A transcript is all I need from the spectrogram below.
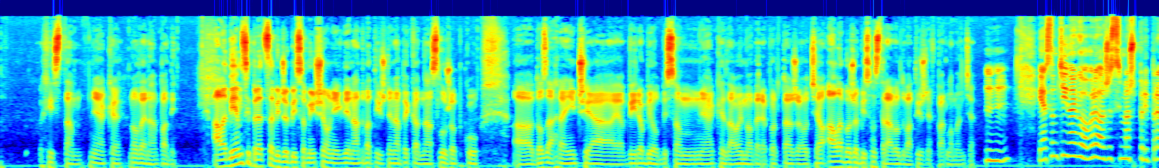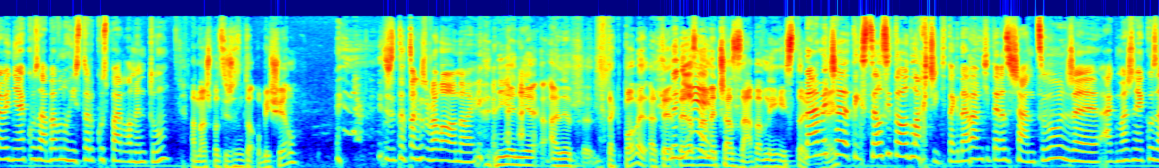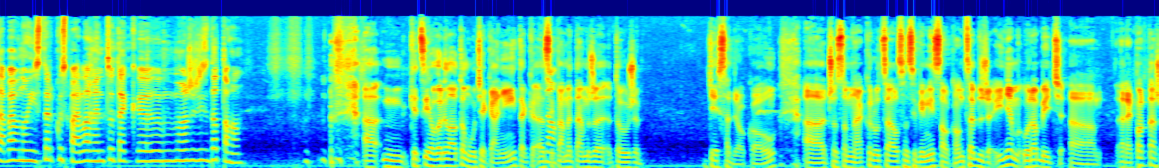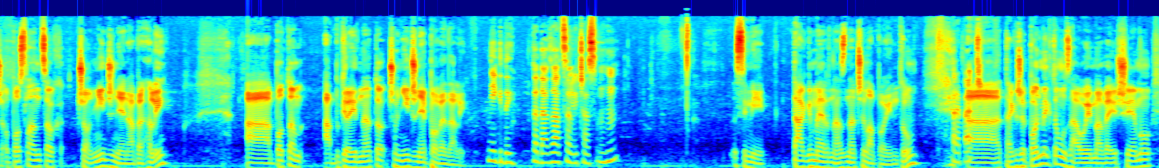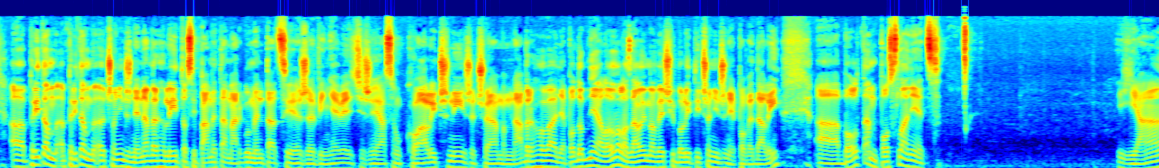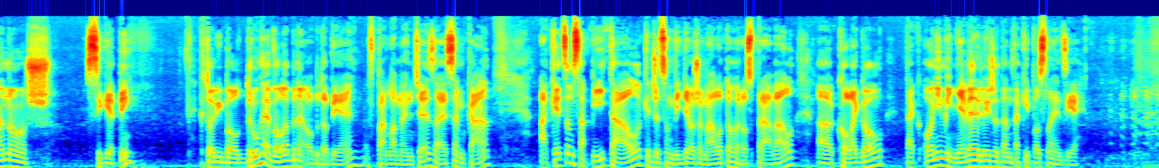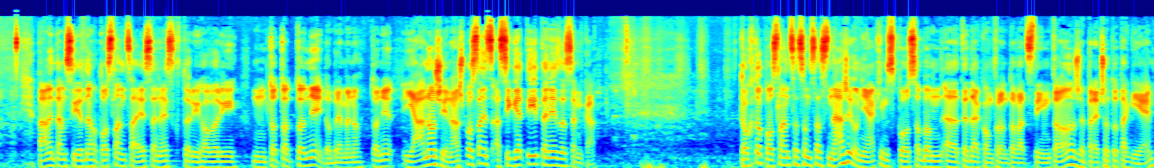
chystám nejaké nové nápady. Ale viem si predstaviť, že by som išiel niekde na dva týždne napríklad na služobku uh, do zahraničia a vyrobil by som nejaké zaujímavé reportáže odtiaľ, alebo že by som strávil dva týždne v parlamente. Mm-hmm. Ja som ti inak hovorila, že si máš pripraviť nejakú zábavnú historku z parlamentu. A máš pocit, že som to obišiel? že toto už bolo ono. Nie, nie, ale, tak poved, te, no teraz nie. máme čas zábavných histórií. Máme čas, ty chcel si to odľahčiť, tak dávam ti teraz šancu, že ak máš nejakú zábavnú historku z parlamentu, tak uh, môžeš ísť do toho. A, keď si hovorila o tom utekaní, tak no. si pamätám, že to už je 10 rokov, čo som nakrúcal, som si vymyslel koncept, že idem urobiť reportáž o poslancoch, čo nič nenavrhli a potom upgrade na to, čo nič nepovedali. Nikdy, teda za celý čas. Mhm. Si mi takmer naznačila pointu. Prepač. A, takže poďme k tomu zaujímavejšiemu. A, pri, tom, pri tom, čo nič nenavrhli, to si pamätám argumentácie, že vy neviete, že ja som koaličný, že čo ja mám navrhovať a podobne, ale oveľa zaujímavejší boli tí, čo nič nepovedali. A, bol tam poslanec Jánoš Sigety, ktorý bol druhé volebné obdobie v parlamente za SMK. A keď som sa pýtal, keďže som videl, že málo toho rozprával, uh, kolegov, tak oni mi neverili, že tam taký poslanec je. Pamätám si jedného poslanca SNS, ktorý hovorí, hm, to, to, nie je dobré meno. To nie... Jánoš je náš poslanec a Sigety, ten je z SMK tohto poslanca som sa snažil nejakým spôsobom uh, teda konfrontovať s týmto, že prečo to tak je.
